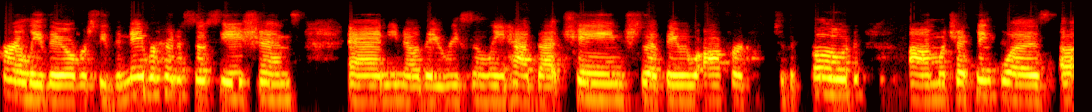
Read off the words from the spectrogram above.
currently they oversee the neighborhood associations and you know they recently had that change that they offered to the code um, which I think was a,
